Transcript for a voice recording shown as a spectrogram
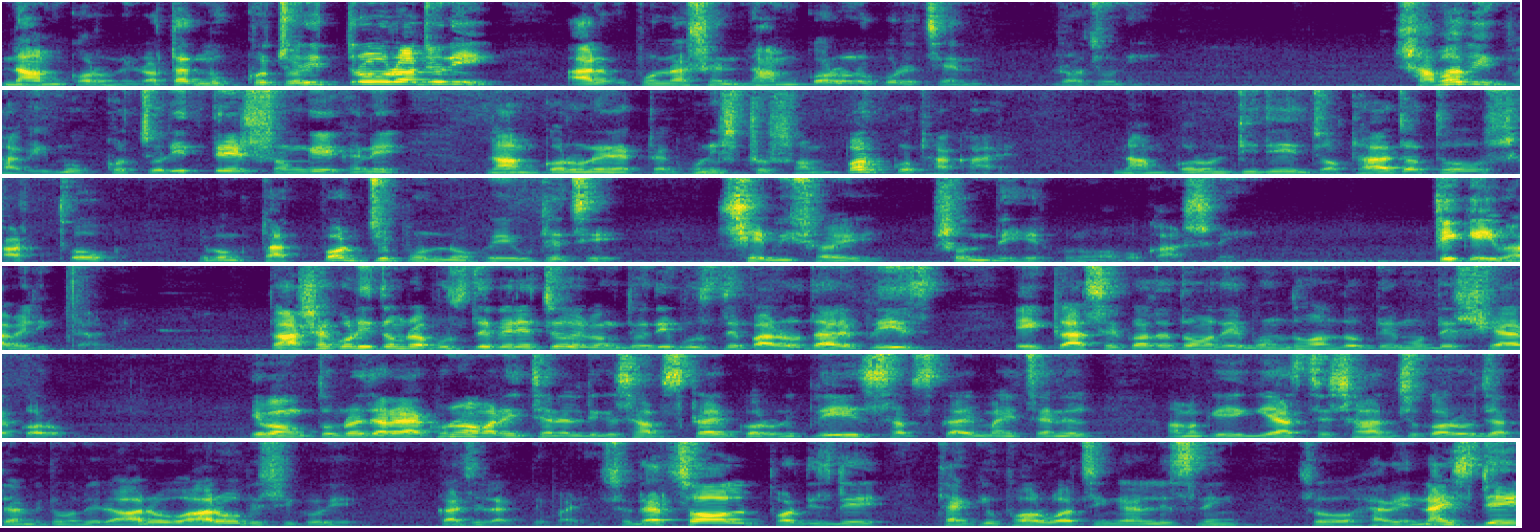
নামকরণের, অর্থাৎ মুখ্য চরিত্রও রজনী আর উপন্যাসের নামকরণও করেছেন রজনী। স্বাভাবিকভাবেই মুখ্য চরিত্রের সঙ্গে এখানে নামকরণের একটা ঘনিষ্ঠ সম্পর্ক থাকায় নামকরণটি যে যথাযথ, সার্থক এবং তাৎপর্যপূর্ণ হয়ে উঠেছে সে বিষয়ে সন্দেহের কোনো অবকাশ নেই। ঠিক এইভাবে লিখতে হবে। তো আশা করি তোমরা বুঝতে পেরেছ এবং যদি বুঝতে পারো তাহলে প্লিজ এই ক্লাসের কথা তোমাদের বন্ধুবান্ধবদের মধ্যে শেয়ার করো। এবং তোমরা যারা এখনও আমার এই চ্যানেলটিকে সাবস্ক্রাইব করোনি প্লিজ সাবস্ক্রাইব মাই চ্যানেল আমাকে এগিয়ে আসতে সাহায্য করো যাতে আমি তোমাদের আরও আরও বেশি করে কাজে লাগতে পারি। So that's all for this day thank you for watching and listening so have a nice day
